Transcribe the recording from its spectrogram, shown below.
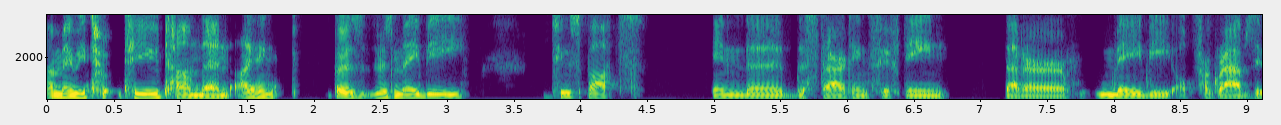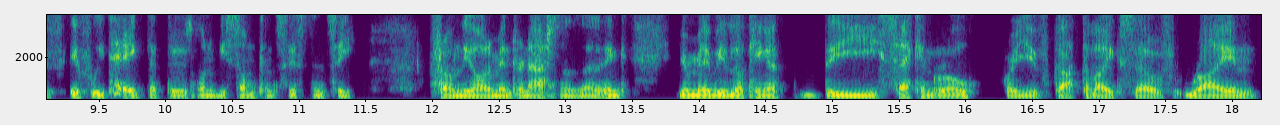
And maybe to, to you, Tom. Then I think there's there's maybe two spots in the the starting 15 that are maybe up for grabs if if we take that there's going to be some consistency from the autumn internationals and i think you're maybe looking at the second row where you've got the likes of ryan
